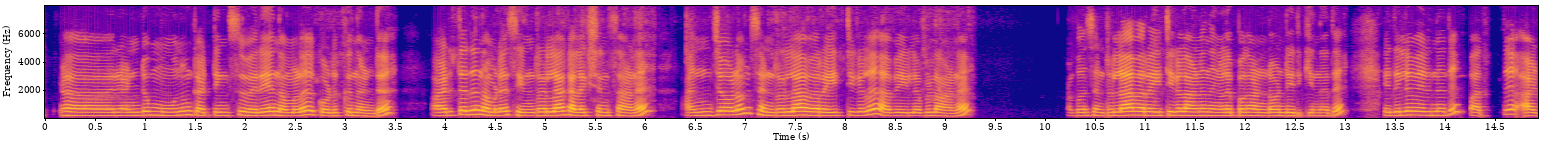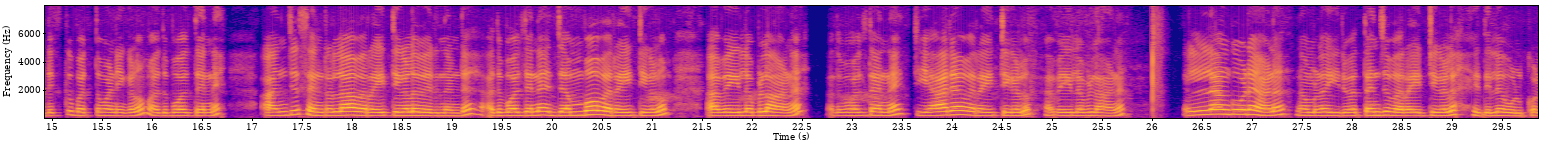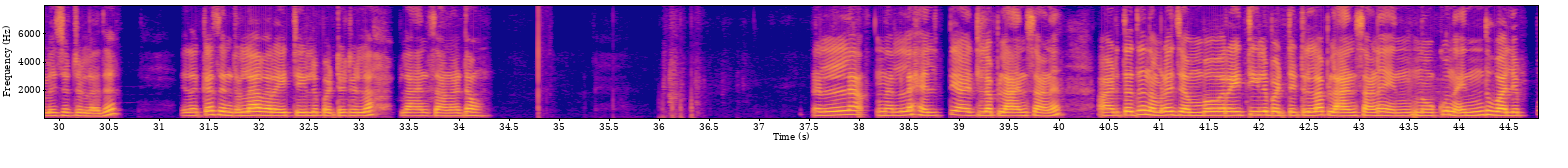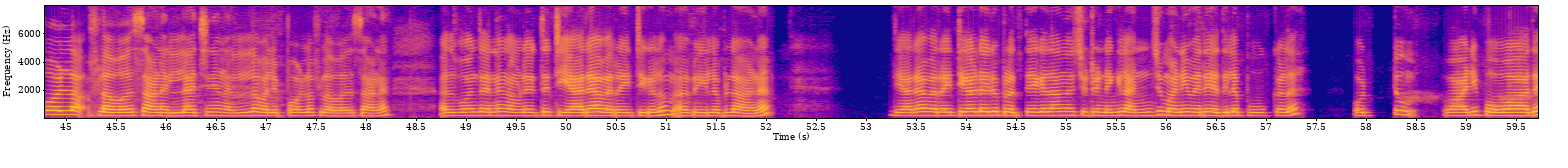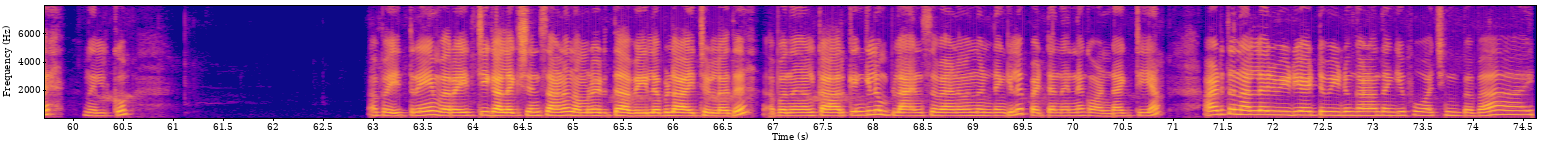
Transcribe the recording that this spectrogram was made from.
രണ്ടും മൂന്നും കട്ടിങ്സ് വരെ നമ്മൾ കൊടുക്കുന്നുണ്ട്. അടുത്തത് നമ്മുടെ സിൻഡ്രല്ല കളക്ഷൻസ് ആണ് അഞ്ചോളം സെൻട്രല്ല വെറൈറ്റികൾ അവൈലബിൾ ആണ് അപ്പോൾ സെൻട്രല്ല വെറൈറ്റികളാണ് നിങ്ങളിപ്പോൾ കണ്ടുകൊണ്ടിരിക്കുന്നത് ഇതിൽ വരുന്നത് പത്ത് അടുക്ക് പത്ത് മണികളും അതുപോലെ തന്നെ അഞ്ച് സെൻട്രല്ല വെറൈറ്റികൾ വരുന്നുണ്ട്. അതുപോലെ തന്നെ ജംബോ വെറൈറ്റികളും അവൈലബിൾ ആണ് അതുപോലെ തന്നെ ടിയാര വെറൈറ്റികളും അവൈലബിൾ ആണ് എല്ലാം കൂടെയാണ് നമ്മൾ ഇരുപത്തഞ്ച് വെറൈറ്റികൾ ഇതിൽ ഉൾക്കൊള്ളിച്ചിട്ടുള്ളത്. ഇതൊക്കെ സെൻട്രല വെറൈറ്റിയിൽ പെട്ടിട്ടുള്ള പ്ലാന്റ്സ് ആണ് കേട്ടോ എല്ലാം നല്ല ഹെൽത്തി ആയിട്ടുള്ള പ്ലാന്റ്സ് ആണ്. അടുത്തത് നമ്മുടെ ജംബോ വെറൈറ്റിയിൽ പെട്ടിട്ടുള്ള പ്ലാന്റ്സ് ആണ്. നോക്കൂ എന്ത് വലിപ്പമുള്ള ഫ്ലവേഴ്സാണ് എല്ലാറ്റിനും നല്ല വലിപ്പമുള്ള ഫ്ലവേഴ്സാണ് അതുപോലെ തന്നെ നമ്മുടെ അടുത്ത് ടിയാര വെറൈറ്റികളും അവൈലബിൾ ആണ്. ധ്യാര വെറൈറ്റികളുടെ ഒരു പ്രത്യേകത എന്ന് വെച്ചിട്ടുണ്ടെങ്കിൽ അഞ്ച് മണി വരെ അതിലെ പൂക്കൾ ഒട്ടും വാടി പോവാതെ നിൽക്കും. അപ്പോൾ ഇത്രയും വെറൈറ്റി കളക്ഷൻസ് ആണ് നമ്മുടെ അടുത്ത് അവൈലബിൾ ആയിട്ടുള്ളത്. അപ്പോൾ നിങ്ങൾക്ക് ആർക്കെങ്കിലും പ്ലാൻസ് വേണമെന്നുണ്ടെങ്കിൽ പെട്ടെന്ന് തന്നെ കോൺടാക്റ്റ് ചെയ്യാം. അടുത്ത നല്ലൊരു വീഡിയോ ആയിട്ട് വീണ്ടും കാണാം. Thank for watching by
